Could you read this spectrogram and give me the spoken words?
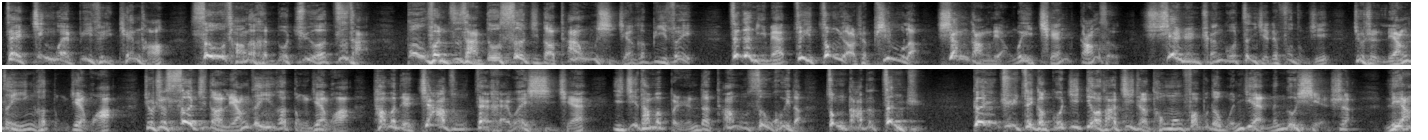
在境外避税天堂收藏了很多巨额资产，部分资产都涉及到贪污洗钱和避税。这个里面最重要是披露了香港两位前港首、现任全国政协的副主席，就是梁振英和董建华，就是涉及到梁振英和董建华他们的家族在海外洗钱以及他们本人的贪污受贿的重大的证据。根据这个国际调查记者同盟发布的文件，能够显示，梁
